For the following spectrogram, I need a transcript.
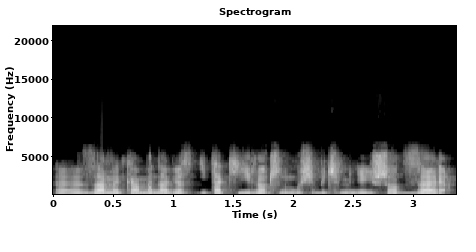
E, zamykamy nawias i taki iloczyn musi być mniejszy od zera.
